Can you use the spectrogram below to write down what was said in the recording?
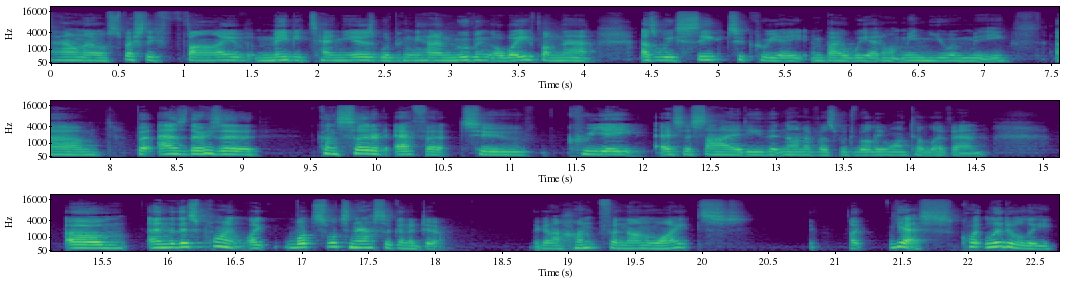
I don't know, especially five, maybe 10 years, we've been kind of moving away from that as we seek to create, and by we, I don't mean you and me, um, but as there's a concerted effort to create a society that none of us would really want to live in. Um, and at this point, like, what's what's NASA gonna do? They're gonna hunt for non-whites? Like, yes, quite literally,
